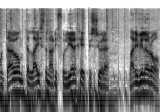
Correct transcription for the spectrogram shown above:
Onthou om te luister na die volledige episode. Laat die wiele rol.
